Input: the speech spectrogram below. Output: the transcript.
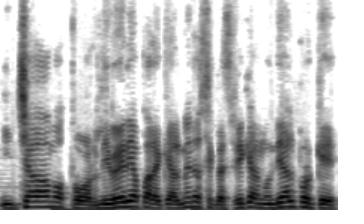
hinchábamos por Liberia para que al menos se clasifique al Mundial porque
